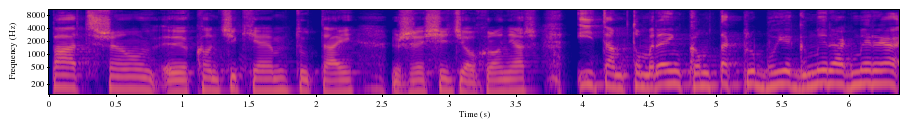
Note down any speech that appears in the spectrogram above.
patrzę y, kącikiem tutaj, że siedzi ochroniarz i tam tą ręką tak próbuje gmyra, gmyra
